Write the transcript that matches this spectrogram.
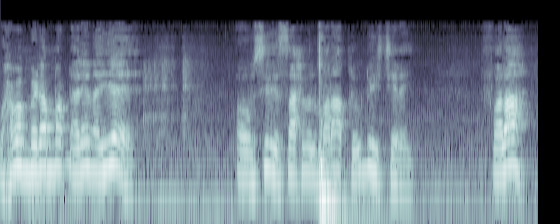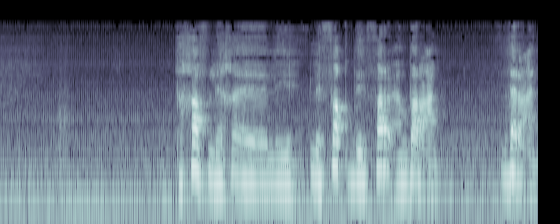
waxba midho ma dhalinayee? Oo sidii saaxibulmaraaqi u dhihi jiray falaa takhaf lifaqdi farcin darcan darcan.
